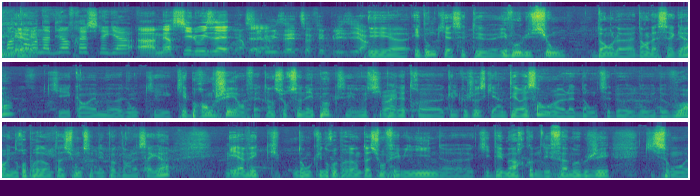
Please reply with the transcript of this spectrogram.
Moi, Et- quand on a bien fraîche, les gars. Ah, merci Louisette. Merci Louisette, ça fait plaisir. Et, euh, et donc il y a cette euh, évolution dans la, dans la saga qui est quand même euh, donc qui est, qui est branchée en fait hein, sur son époque. C'est aussi Ouais. peut-être euh, quelque chose qui est intéressant euh, là-dedans, c'est de, de- de voir une représentation de son époque dans la saga et Mhm. avec donc une représentation féminine euh, qui démarre comme des femmes objets qui sont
